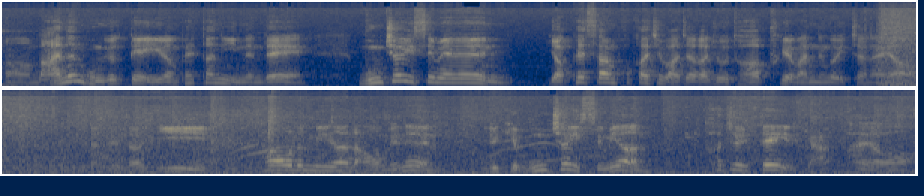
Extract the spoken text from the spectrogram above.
어, 많은 공격대에 이런 패턴이 있는데 뭉쳐 있으면은 옆에 사람 코까지 맞아가지고 더 아프게 맞는 거 있잖아요. 자, 그래서 이 타오르미가 나오면은 이렇게 뭉쳐 있으면 터질 때 이렇게 아파요.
